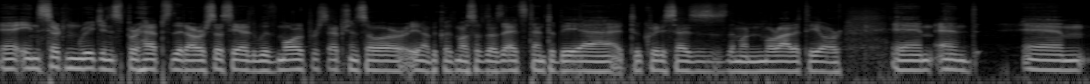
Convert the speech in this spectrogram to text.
uh, in certain regions, perhaps that are associated with moral perceptions, or you know, because most of those ads tend to be uh, to criticize them on morality, or um, and um,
